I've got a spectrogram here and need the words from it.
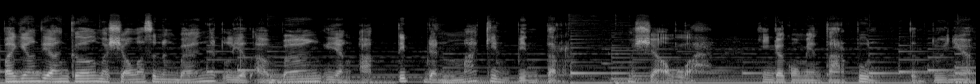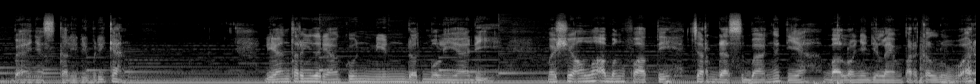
Pagi anti uncle, Masya Allah seneng banget lihat abang yang aktif dan makin pinter. Masya Allah, hingga komentar pun tentunya banyak sekali diberikan. Di antaranya dari akun nin.mulyadi. Masya Allah Abang Fatih cerdas banget ya, balonnya dilempar keluar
